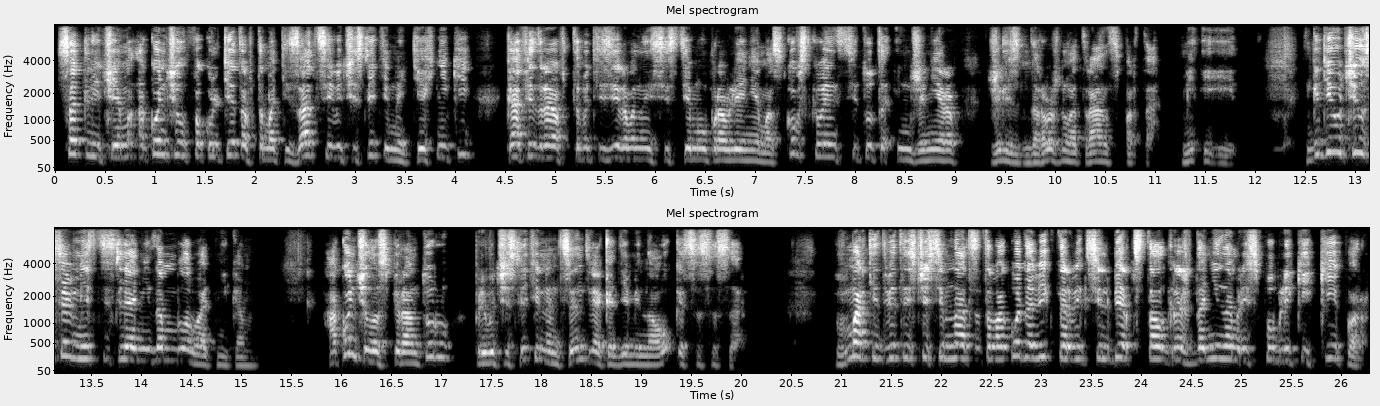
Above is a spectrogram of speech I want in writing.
с отличием окончил факультет автоматизации и вычислительной техники кафедра автоматизированной системы управления Московского института инженеров железнодорожного транспорта МИИИ, где учился вместе с Леонидом Блаватником. Окончил аспирантуру при вычислительном центре Академии наук СССР. В марте 2017 года Виктор Виксельберг стал гражданином Республики Кипр.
